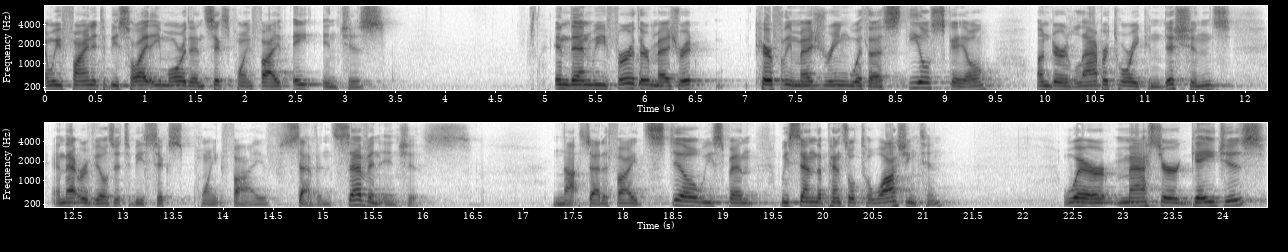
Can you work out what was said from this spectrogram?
and we find it to be slightly more than 6.58 inches. And then we further measure it, carefully measuring with a steel scale under laboratory conditions, and that reveals it to be 6.577 inches. Not satisfied still, we, spend, we send the pencil to Washington, where master gauges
